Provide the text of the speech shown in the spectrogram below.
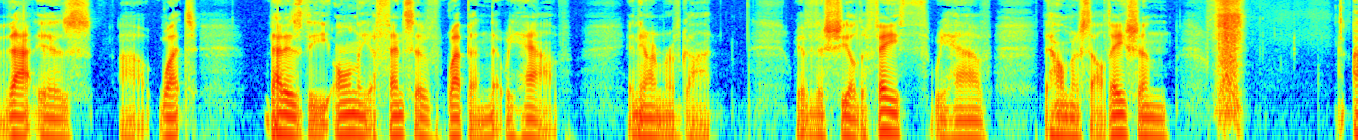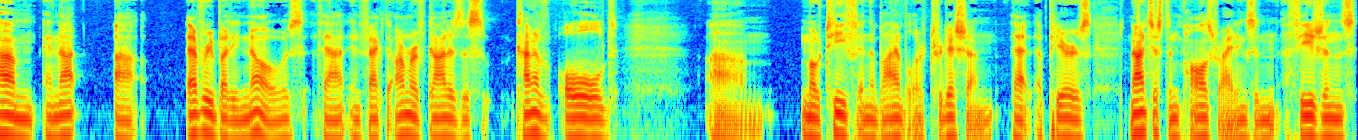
that is uh, what that is the only offensive weapon that we have in the armor of God. We have the shield of faith. We have the helmet of salvation. Um, and not uh, everybody knows that, in fact, the armor of God is this kind of old um, motif in the Bible or tradition that appears not just in Paul's writings in Ephesians,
